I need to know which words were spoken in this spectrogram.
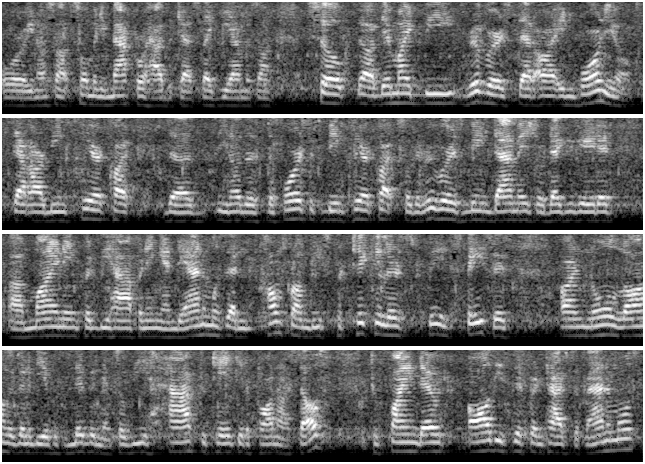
or you know, so, so many macro habitats like the Amazon. So uh, there might be rivers that are in Borneo that are being clear cut. The you know the, the forest is being clear cut, so the river is being damaged or degraded. Uh, mining could be happening, and the animals that come from these particular spa- spaces are no longer going to be able to live in them. So we have to take it upon ourselves to find out all these different types of animals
